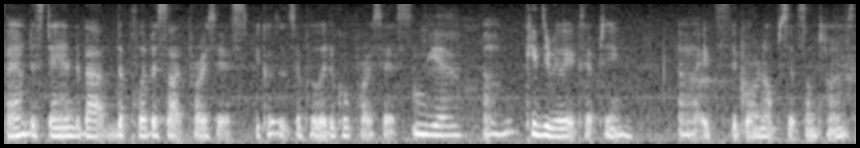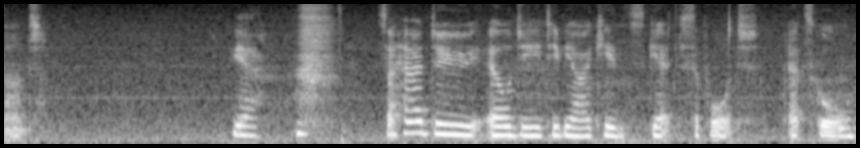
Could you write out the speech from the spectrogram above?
they understand about the plebiscite process because it's a political process. Yeah. Um, kids are really accepting. Uh, it's the grown-ups that sometimes aren't. Yeah. So how do LGTBI kids get support at school?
